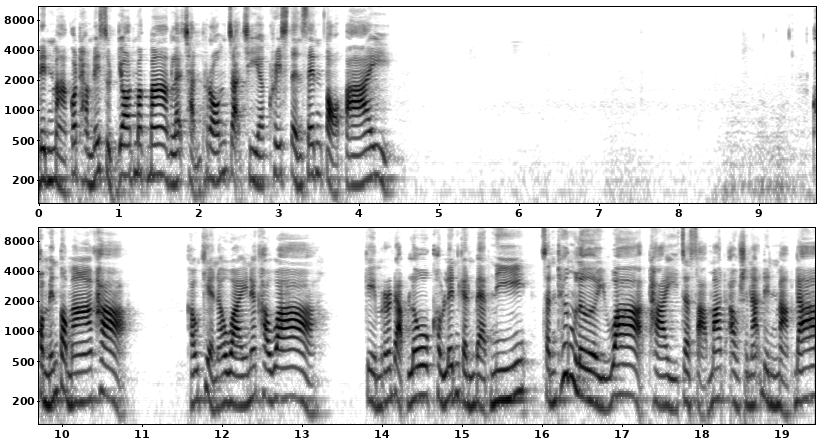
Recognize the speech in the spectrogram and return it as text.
เดนมาร์กก็ทำได้สุดยอดมาก ๆ และฉันพร้อมจะเชียร์คริสเตนเซนต่อไป คอมเมนต์ต่อมาค่ะ เขาเขียนเอาไว้นะคะว่า เกมระดับโลกเขาเล่นกันแบบนี้ ฉันทึ่งเลยว่าไทยจะสามารถเอาชนะเดนมาร์กได้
